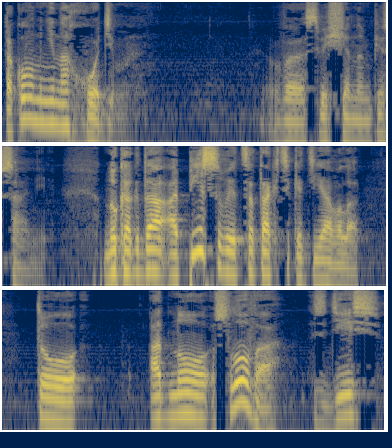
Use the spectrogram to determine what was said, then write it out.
Такого мы не находим в Священном Писании. Но когда описывается тактика дьявола, то одно слово здесь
